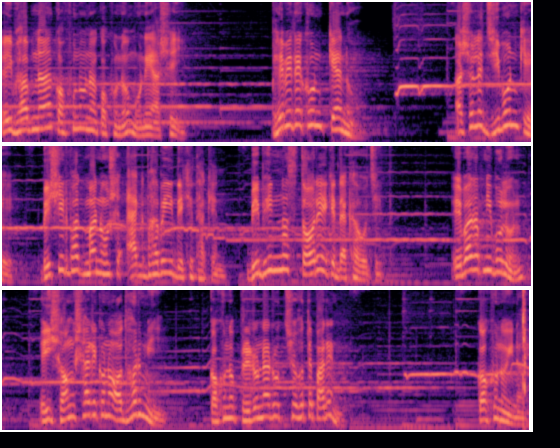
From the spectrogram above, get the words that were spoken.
এই ভাবনা কখনো না কখনো মনে আসেই। ভেবে দেখুন কেন? আসলে জীবনকে বেশিরভাগ মানুষ একভাবেই দেখে থাকেন। বিভিন্ন স্তরে একে দেখা উচিত। এবার আপনি বলুন, এই সংসারে কোনো অধর্মী কখনো প্রেরণার উৎস হতে পারেন? কখনোই নয়।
